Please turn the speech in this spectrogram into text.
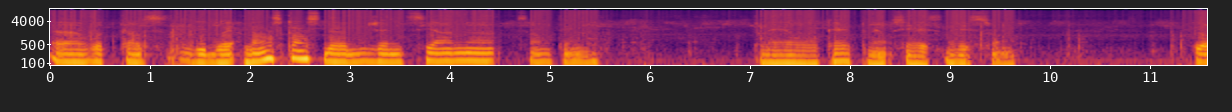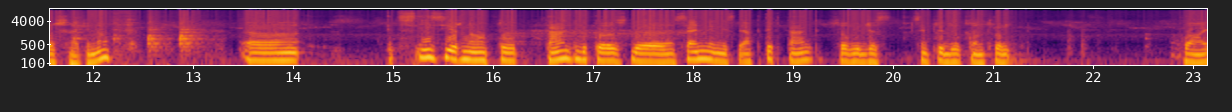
Uh, what else did we Lanskas, the Gentiana something. Pneo, okay, Pneo, yes, this one. We also have enough. Uh, it's easier now to tag because the sending is the active tag so we just simply do control Y.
